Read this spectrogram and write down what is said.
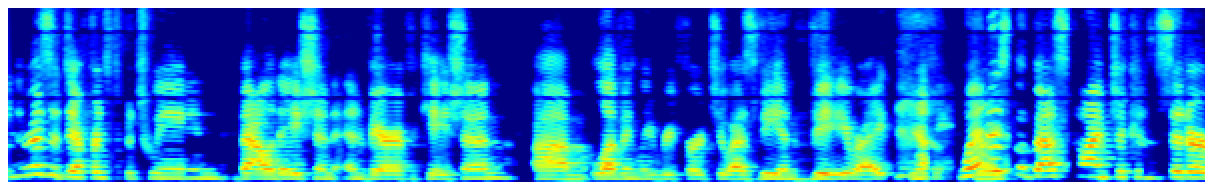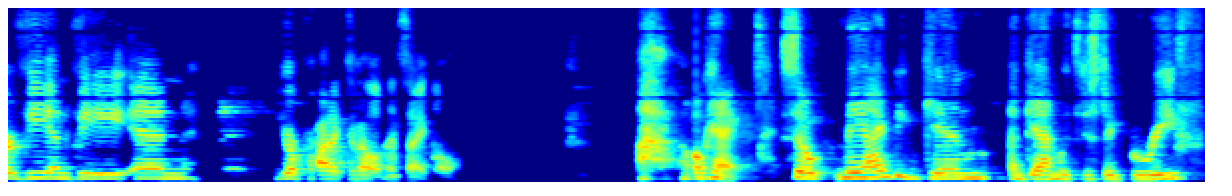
and there is a difference between validation and verification, um, lovingly referred to as V and V, right? Yeah. When right. is the best time to consider V and V in your product development cycle? Okay, so may I begin again with just a brief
